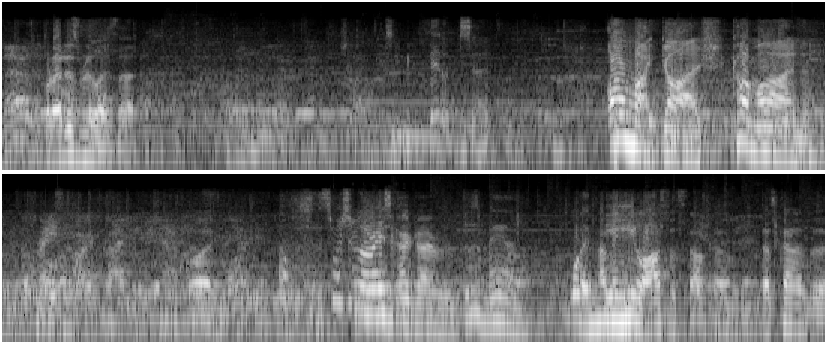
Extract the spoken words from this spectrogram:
But I just realized that. Seem a bit upset. Oh my gosh, come on. What? Oh, Switch to the race car driver. This is man. What I mean. I mean, he lost with Falco. That's kind of the,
